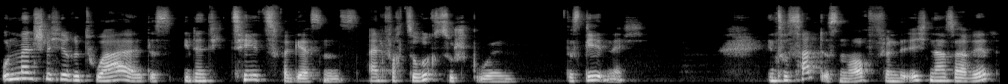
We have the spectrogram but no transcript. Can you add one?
unmenschliche Ritual des Identitätsvergessens einfach zurückzuspulen. Das geht nicht. Interessant ist noch, finde ich, Nazareth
